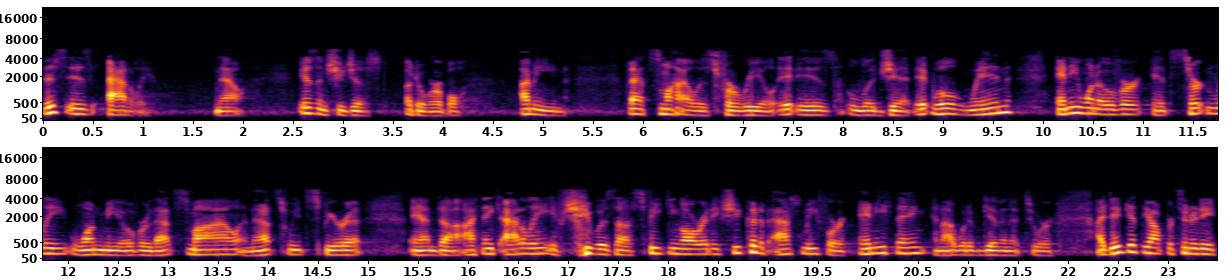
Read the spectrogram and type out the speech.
This is Adelie. Now, isn't she just adorable? I mean, that smile is for real. It is legit. It will win anyone over. It certainly won me over. That smile and that sweet spirit. And uh, I think Adelie, if she was uh, speaking already, she could have asked me for anything, and I would have given it to her. I did get the opportunity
